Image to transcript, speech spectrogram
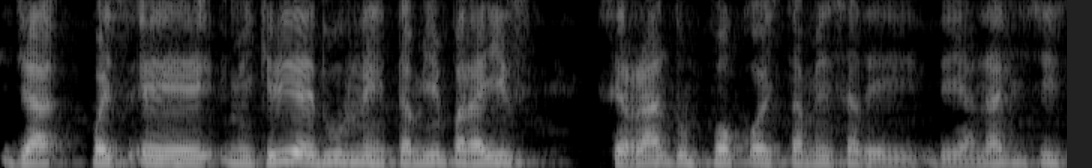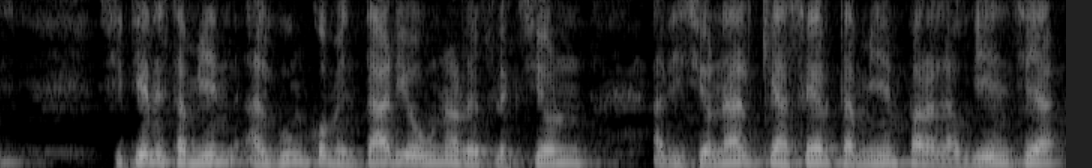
ya, pues eh, mi querida Edurne, también para ir cerrando un poco esta mesa de, de análisis, si tienes también algún comentario, una reflexión adicional que hacer también para la audiencia,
